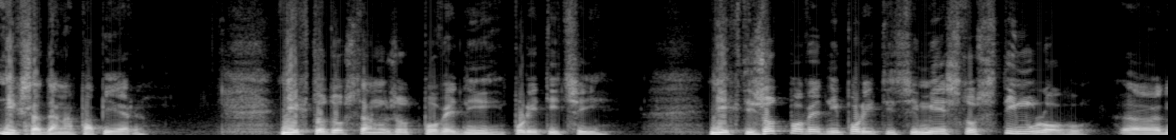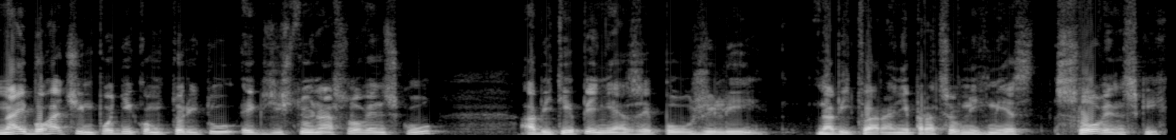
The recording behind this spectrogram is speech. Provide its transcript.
nech sa dá na papier, nech to dostanú zodpovední politici, nech tí zodpovední politici miesto stimulov e, najbohatším podnikom, ktorí tu existujú na Slovensku, aby tie peniaze použili na vytváranie pracovných miest slovenských.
